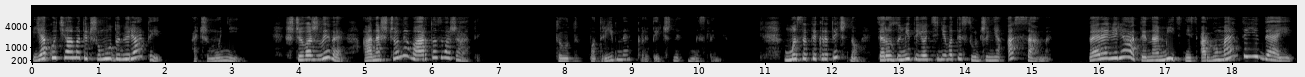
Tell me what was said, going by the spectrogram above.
Як утямити, чому довіряти, а чому ні? Що важливе, а на що не варто зважати? Тут потрібне критичне мислення. Мислити критично це розуміти і оцінювати судження, а саме перевіряти на міцність аргументи й ідеї,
